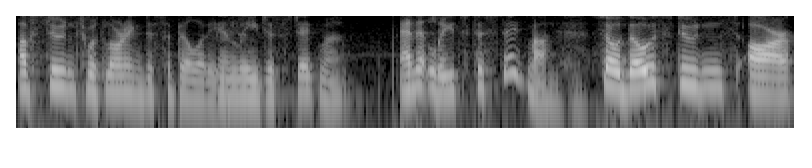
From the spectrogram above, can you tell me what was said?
of students with learning disabilities. And lead to stigma. And it leads to stigma. Mm-hmm. So those students are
